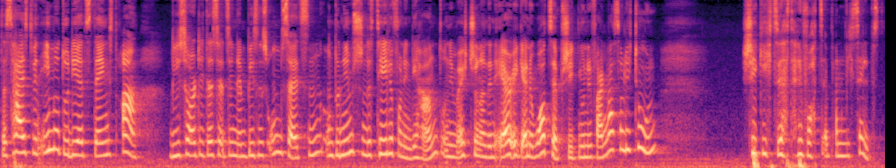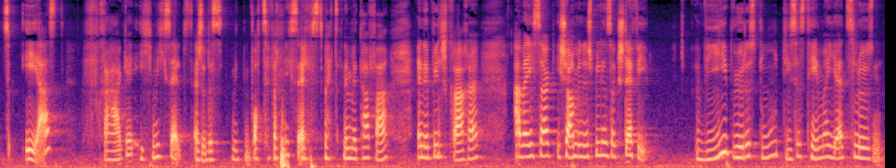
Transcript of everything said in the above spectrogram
Das heißt, wenn immer du dir jetzt denkst, ah, wie sollte ich das jetzt in dein Business umsetzen? Und du nimmst schon das Telefon in die Hand und ich möchte schon an den Eric eine WhatsApp schicken und ihn fragen, was soll ich tun? Schicke ich zuerst eine WhatsApp an mich selbst. Zuerst frage ich mich selbst. Also das mit dem WhatsApp an mich selbst war jetzt eine Metapher, eine Bildsprache. Aber ich sage, ich schaue mir in den Spiegel und sage, Steffi, wie würdest du dieses Thema jetzt lösen?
